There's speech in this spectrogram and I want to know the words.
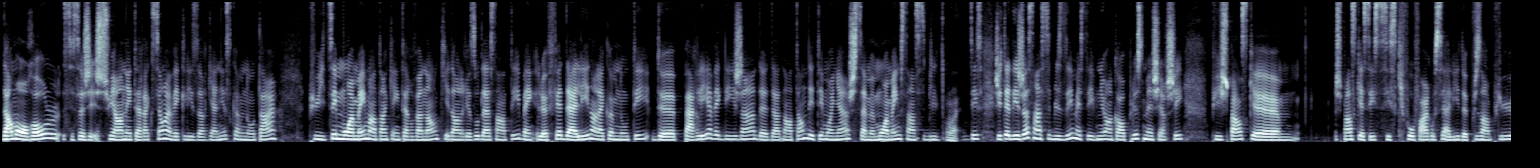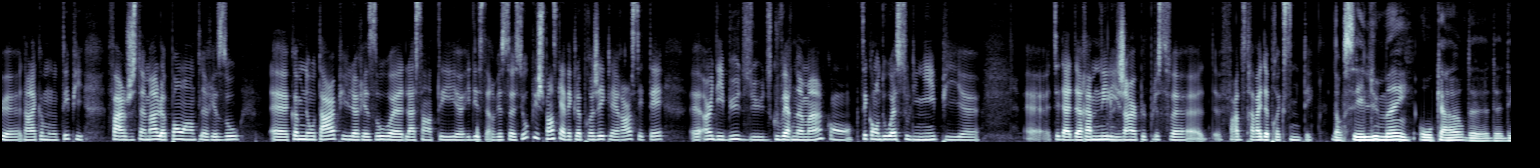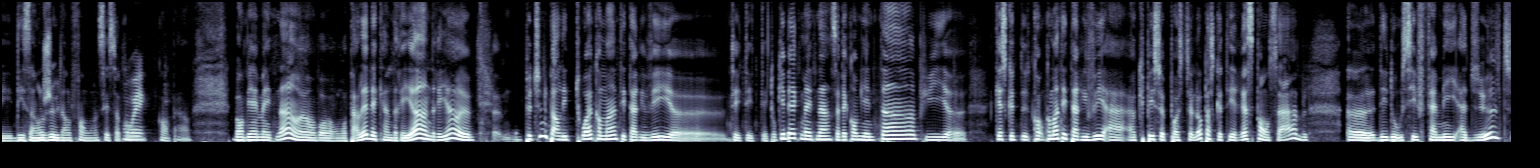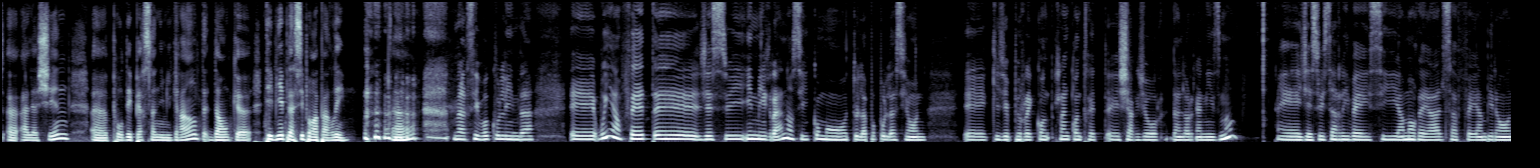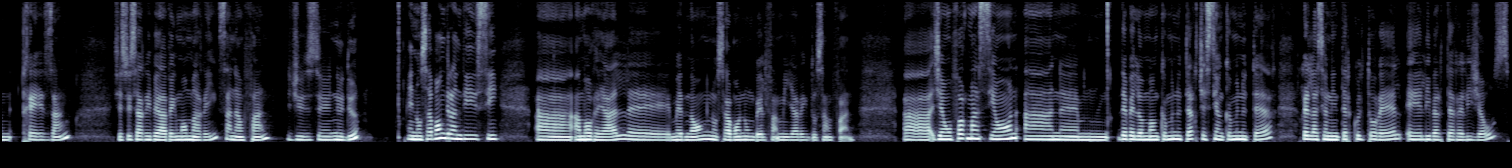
dans mon rôle, c'est ça, je suis en interaction avec les organismes communautaires. Puis, tu sais, moi-même, en tant qu'intervenante qui est dans le réseau de la santé, ben, le fait d'aller dans la communauté, de parler avec des gens, d'entendre des témoignages, ça me moi-même sensibilise. J'étais déjà sensibilisée, mais c'est venu encore plus me chercher. Puis, je pense que je pense que c'est ce qu'il faut faire aussi, aller de plus en plus euh, dans la communauté, puis faire justement le pont entre le réseau euh, communautaire puis le réseau euh, de la santé et des services sociaux. Puis je pense qu'avec le projet éclaireur, c'était un début du, du gouvernement qu'on qu'on doit souligner, puis de, de, ramener les gens un peu plus, faire du travail de proximité. Donc, c'est l'humain au cœur de, de, des, enjeux, dans le fond. Hein, c'est ça qu'on parle. Bon, bien, maintenant, euh, on, va, on va parler avec Andrea. Andrea, euh, euh, peux-tu nous parler de toi? Comment tu es arrivée? tu es, au Québec maintenant? Ça fait combien de temps? Puis, qu'est-ce que, comment tu es arrivée à, à, occuper ce poste-là? Parce que tu es responsable euh, des dossiers famille adulte euh, à la Chine euh, pour des personnes immigrantes. Donc, tu es bien placée pour en parler. Hein? Merci beaucoup, Linda. Et oui, en fait, je suis immigrante aussi, comme toute la population que j'ai pu rencontrer chaque jour dans l'organisme. je suis arrivée ici à Montréal, ça fait environ 13 ans. Je suis arrivée avec mon mari, son enfant, juste nous deux. Et nous avons grandi ici à, à Montréal. Et maintenant, nous avons une belle famille avec deux enfants. Uh, j'ai une formation en um, développement communautaire, gestion communautaire, relations interculturelles et liberté religieuse.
